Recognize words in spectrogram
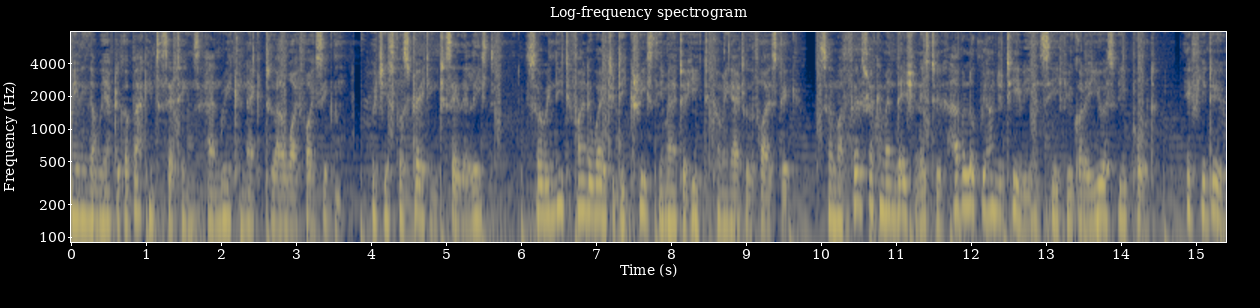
meaning that we have to go back into settings and reconnect to our Wi-Fi signal, which is frustrating to say the least. So we need to find a way to decrease the amount of heat coming out of the Fire Stick. So my first recommendation is to have a look behind your TV and see if you've got a USB port. If you do,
